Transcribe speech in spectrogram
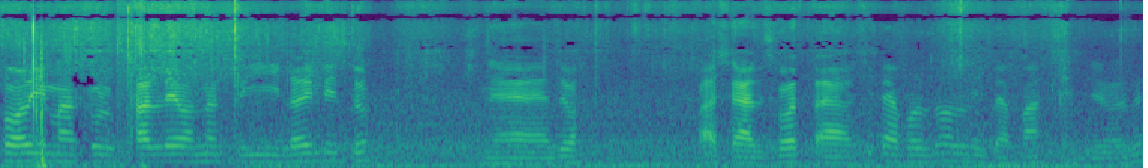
થોડીમાં થોડું ખાલ લેવાનું હતું એ લઈ લીધું. ને જો, પાછા સોતા સીતાફળ ન લીધા પાંચ જેવા છે.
